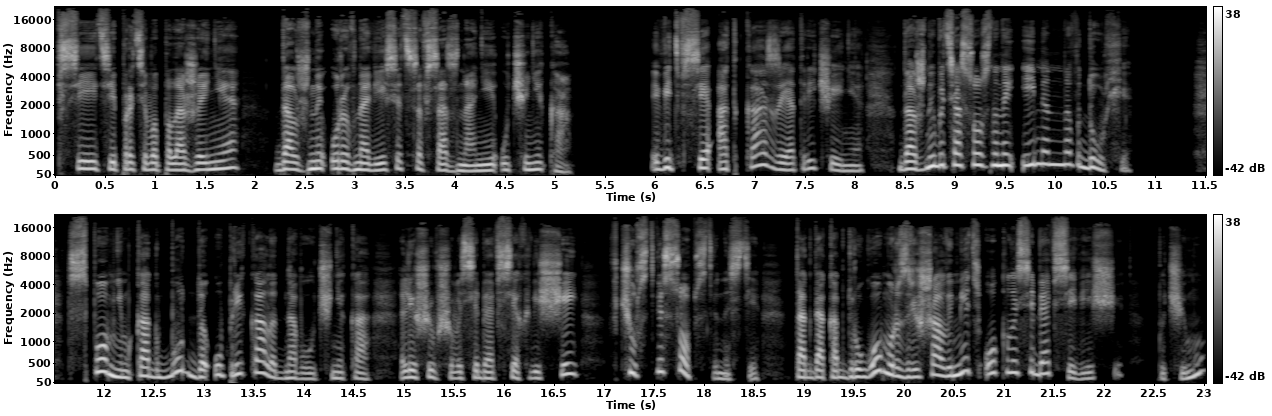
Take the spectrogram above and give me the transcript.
Все эти противоположения — должны уравновеситься в сознании ученика. Ведь все отказы и отречения должны быть осознаны именно в духе. Вспомним, как Будда упрекал одного ученика, лишившего себя всех вещей, в чувстве собственности, тогда как другому разрешал иметь около себя все вещи. Почему?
